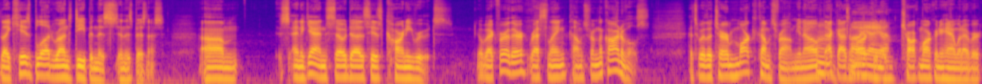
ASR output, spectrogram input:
Like his blood runs deep in this in this business. Um, and again, so does his carny roots. Go back further, wrestling comes from the carnivals. That's where the term mark comes from. You know, that guy's a Oh, mark, yeah, you know, yeah. chalk mark on your hand, whatever.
